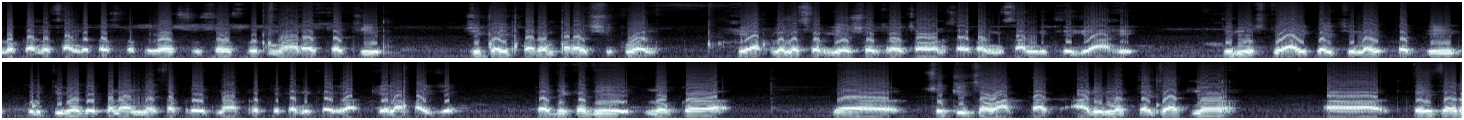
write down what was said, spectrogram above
लोकांना सांगत असतो किंवा सुसंस्कृत महाराष्ट्राची जी काही परंपरा शिकवण हे आपल्याला स्वर्गीय यशवंतराव चव्हाण साहेबांनी सांगितलेली आहे. ती नुसती ऐकायची नाही तर ती कृतीमध्ये पण आणण्याचा प्रयत्न हा प्रत्येकाने केला केला पाहिजे. कधी कधी लोक चुकीचं वागतात आणि मग त्याच्यातनं ते जर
